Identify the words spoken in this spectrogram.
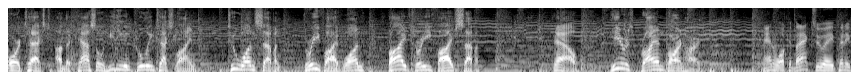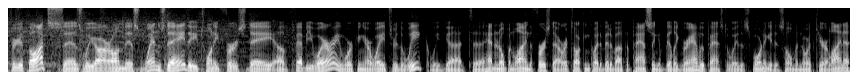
or text on the Castle Heating and Cooling text line 217 351 5357. Now, here's Brian Barnhart. And welcome back to a penny for your thoughts as we are on this Wednesday, the 21st day of February, working our way through the week. We've got uh, had an open line the first hour talking quite a bit about the passing of Billy Graham, who passed away this morning at his home in North Carolina,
